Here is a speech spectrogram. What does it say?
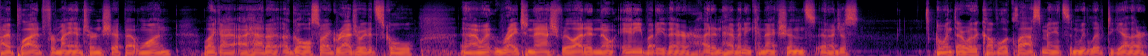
I applied for my internship at one. Like I, I had a, a, goal, so I graduated school, and I went right to Nashville. I didn't know anybody there. I didn't have any connections, and I just I went there with a couple of classmates, and we lived together.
